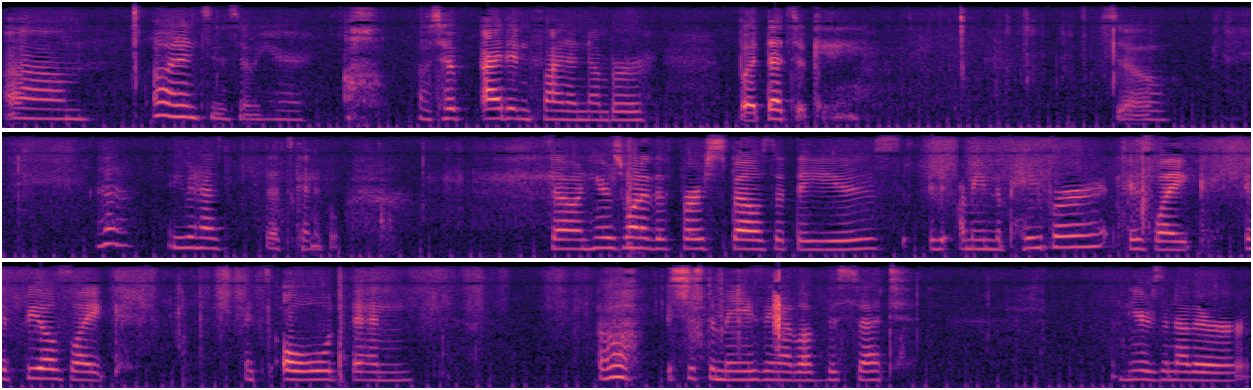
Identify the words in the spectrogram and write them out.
Um, oh, I didn't see this over here. Oh, I was hope I didn't find a number, but that's okay. So, it even has, that's kind of cool. So, and here's one of the first spells that they use. I mean, the paper is like, it feels like it's old and oh, it's just amazing. I love this set. And here's another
